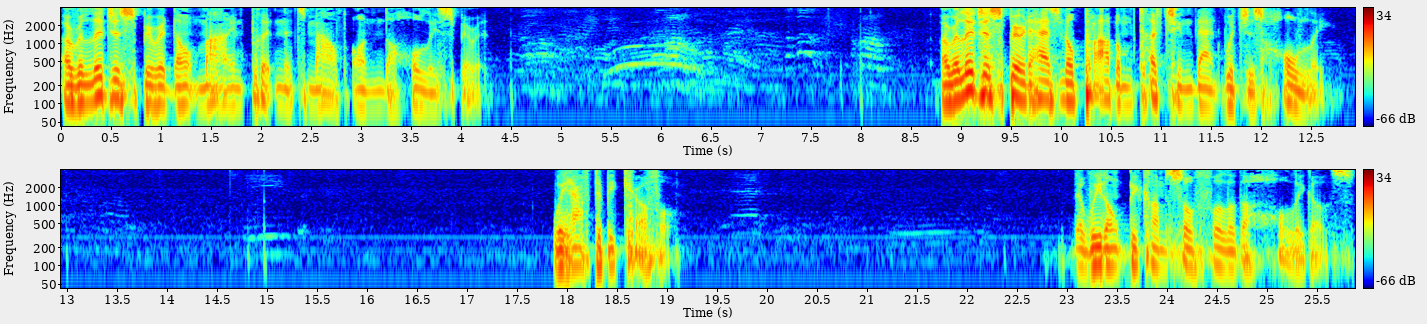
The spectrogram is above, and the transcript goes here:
A religious spirit don't mind putting its mouth on the Holy Spirit. A religious spirit has no problem touching that which is holy. We have to be careful that we don't become so full of the Holy Ghost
